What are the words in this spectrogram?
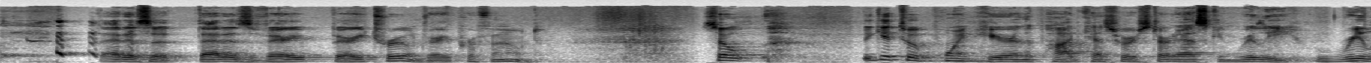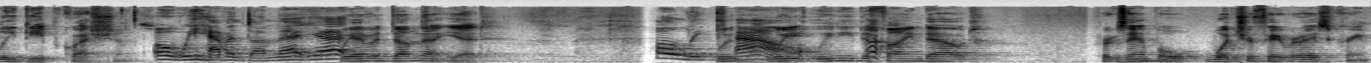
that is a that is very very true and very profound. So we get to a point here in the podcast where we start asking really really deep questions. Oh, we haven't done that yet. We haven't done that yet. Holy We, cow! we, we need to find out, for example, what's your favorite ice cream?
